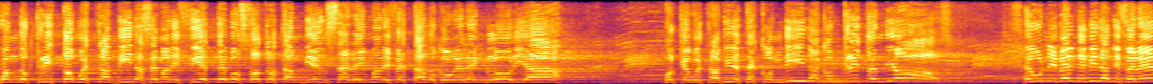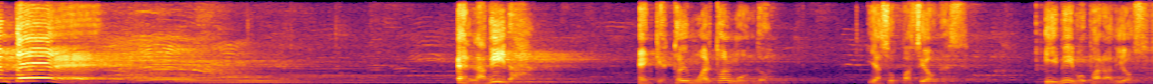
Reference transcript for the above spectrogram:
Cuando Cristo vuestra vida se manifieste, vosotros también seréis manifestados con Él en gloria. Porque vuestra vida está escondida con Cristo en Dios. Es un nivel de vida diferente. Es la vida en que estoy muerto al mundo y a sus pasiones y vivo para Dios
